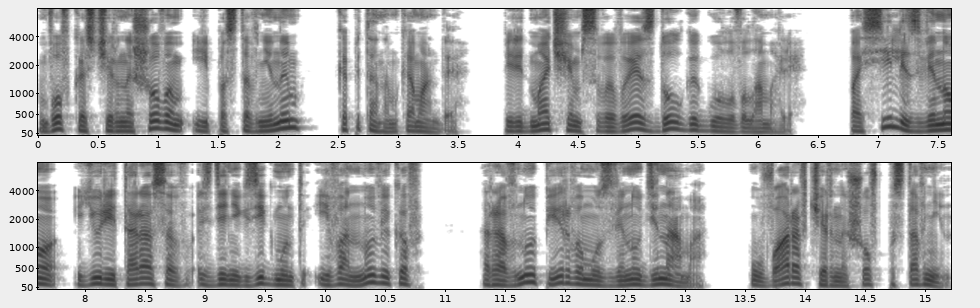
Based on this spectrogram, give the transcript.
Вовка с Чернышовым и Поставниным, капитаном команды, перед матчем с ВВС долго голову ломали. По силе звено Юрий Тарасов, Сденик Зигмунд, Иван Новиков равно первому звену «Динамо» Уваров, Чернышов, Поставнин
